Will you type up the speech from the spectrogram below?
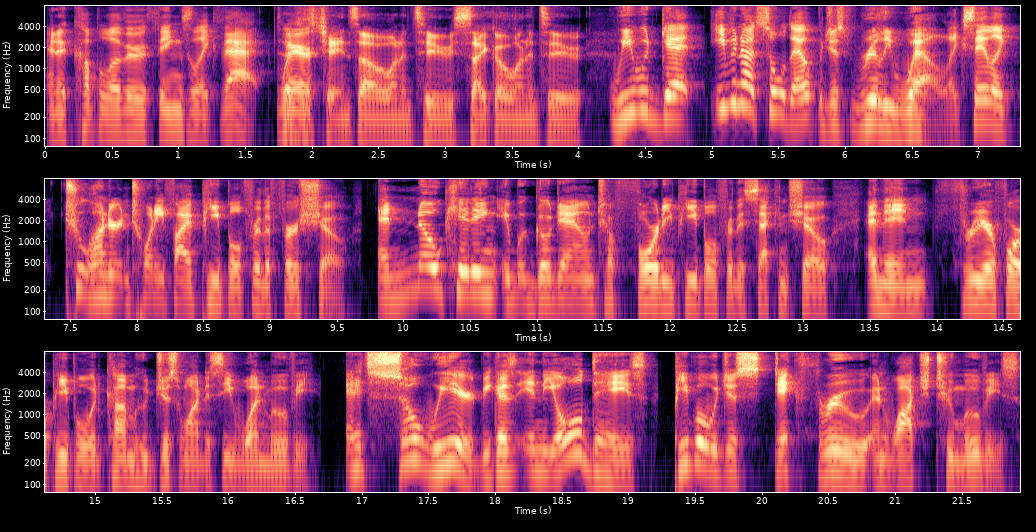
and a couple other things like that, where Texas Chainsaw 1 and 2, Psycho 1 and 2. we would get even not sold out, but just really well. Like say like 225 people for the first show. And no kidding, it would go down to 40 people for the second show, and then three or four people would come who just wanted to see one movie. And it's so weird because in the old days, people would just stick through and watch two movies.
